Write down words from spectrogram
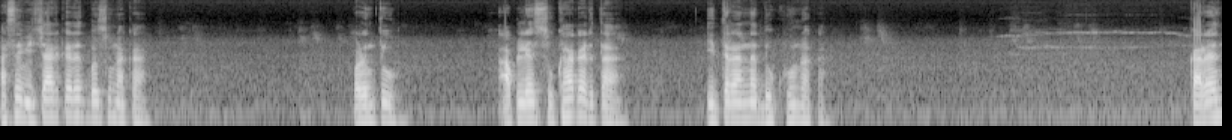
असे विचार करत बसू नका. परंतु आपल्या सुखाकरता इतरांना दुखवू नका. कारण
